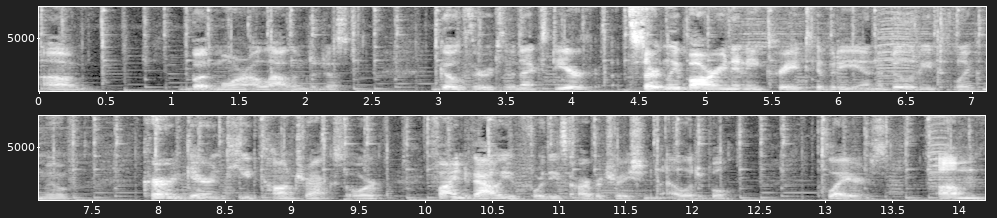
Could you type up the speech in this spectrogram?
um, but more allow them to just go through to the next year. Certainly, barring any creativity and ability to like move current guaranteed contracts or find value for these arbitration eligible players. Um,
